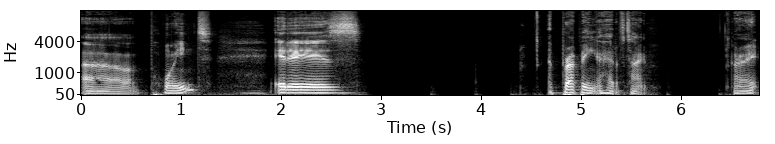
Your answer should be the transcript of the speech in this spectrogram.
uh, point. It is prepping ahead of time all right.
